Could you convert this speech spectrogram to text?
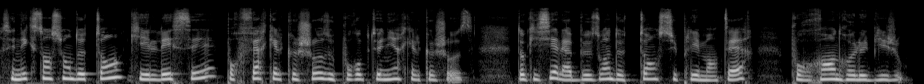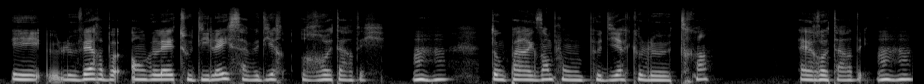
c'est une extension de temps qui est laissée pour faire quelque chose ou pour obtenir quelque chose. Donc ici, elle a besoin de temps supplémentaire pour rendre le bijou. Et le verbe anglais to delay, ça veut dire retarder. Mhm, Donc par exemple, on peut dire que le train est retardé. mhm.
